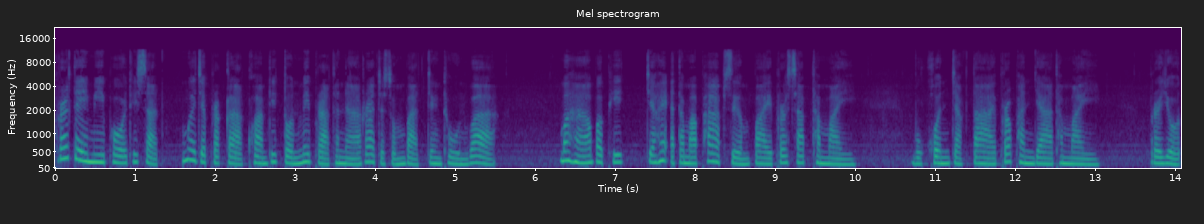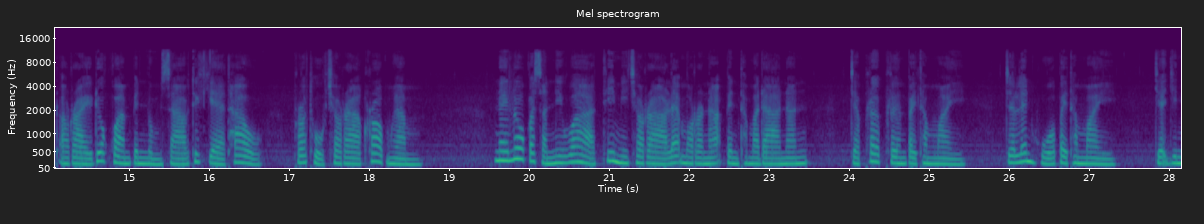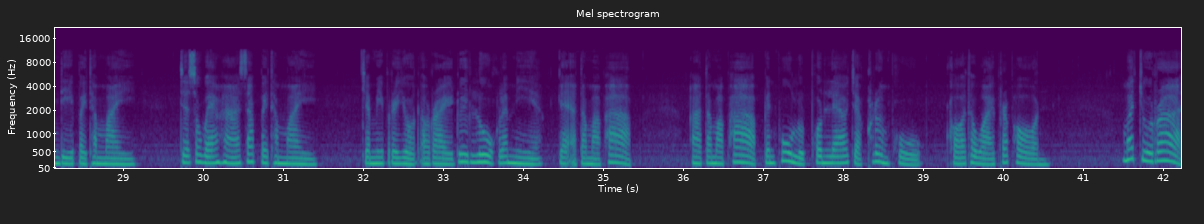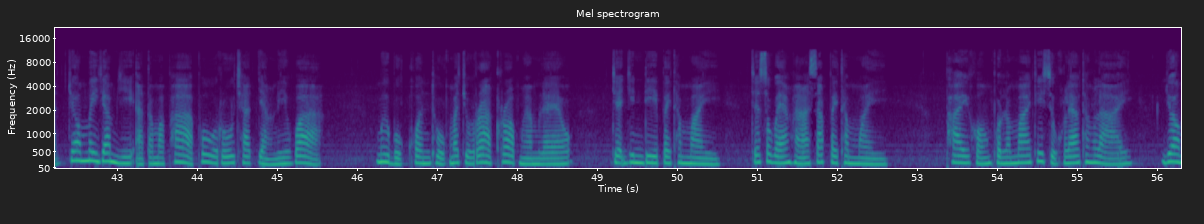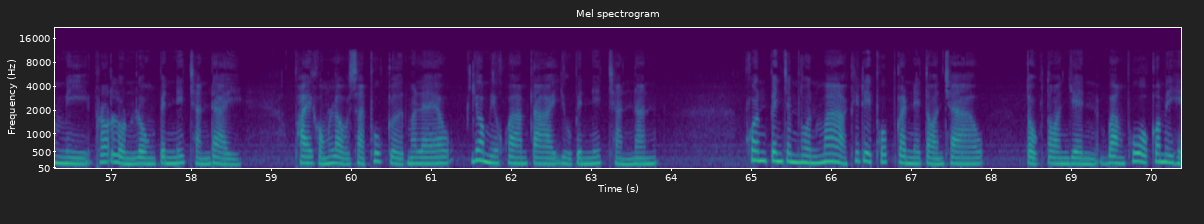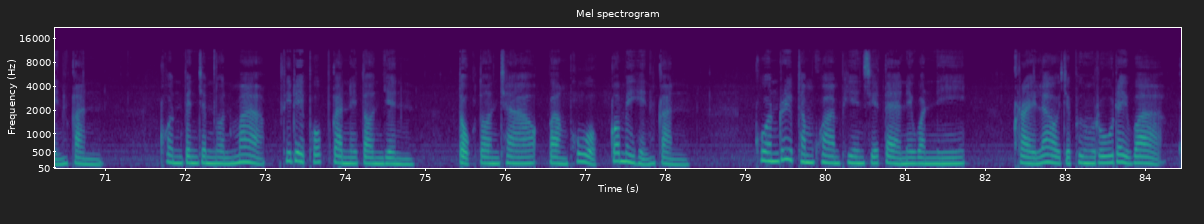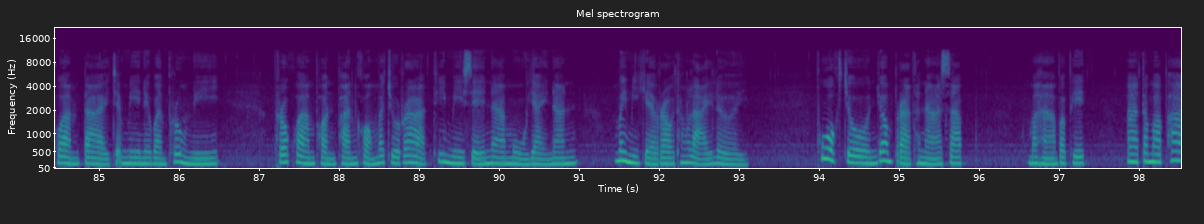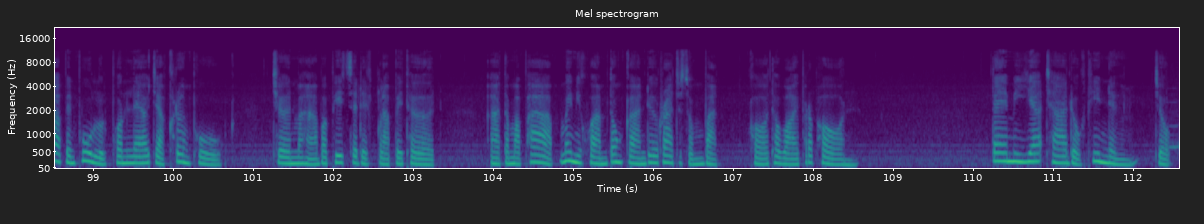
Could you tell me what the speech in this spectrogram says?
พระเตมีโพธิสัตว์เมื่อจะประกาศความที่ตนไม่ปรารถนาราชสมบัติจึงทูลว่า มหาปพิธจะให้อัตมาภาพเสื่อมไปเพราะทรัพย์ทำไม บุคคลจักตายเพราะพัญญาทำไม ประโยชน์อะไรด้วยความเป็นหนุ่มสาวที่แก่เท่า เพราะถูกชราครอบงำ ในโลกสันนิวาสที่มีชราและมรณะเป็นธรรมดานั้น จะเพลิดเพลินไปทำไม จะเล่นหัวไปทำไม จะยินดีไปทำไม จะแสวงหาทรัพย์ไปทำไม จะมีประโยชน์อะไรด้วยลูกและเมีย แก่อัตมาภาพ อาตมาภาพเป็นผู้หลุดพ้นแล้วจากเครื่องผูก ขอถวายพระพร มัจจุราชย่อมไม่ย่ำยีอาตมาภาพผู้รู้ชัดอย่างนี้ว่า เมื่อบุคคลถูกมัจจุราชครอบงำแล้ว จะยินดีไปทำไม จะแสวงหาทรัพย์ไปทำไม ภัยของผลไม้ที่สุกแล้วทั้งหลาย ย่อมมีเพราะหล่นลงเป็นนิจฉันใด ภัยของเหล่าสัตว์ผู้เกิดมาแล้ว ย่อมมีความตายอยู่เป็นนิจฉันนั้น คนเป็นจำนวนมากที่ได้พบกันในตอนเช้า ตกตอนเย็นบางพวกก็ไม่เห็นกัน คนเป็นจำนวนมากที่ได้พบกันในตอนเย็น ตกตอนเช้า บางพวกก็ไม่เห็นกัน ควรรีบทำความเพียรเสียแต่ในวันนี้ ใครเล่าจะพึงรู้ได้ว่า ความตายจะมีในวันพรุ่งนี้ เพราะความผ่อนผันของมัจจุราชที่มีเสนาหมู่ใหญ่นั้น ไม่มีแก่เราทั้งหลายเลย พวกโจรย่อมปรารถนาทรัพย์ มหาปพิธอาตมาภาพเป็นผู้หลุดพ้นแล้วจากเครื่องผูก เชิญมหาปพิธเสด็จกลับไปเถิด อาตมาภาพไม่มีความต้องการด้วยราชสมบัติ ขอถวายพระพร เตมียะชาดกที่หนึ่งจบ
